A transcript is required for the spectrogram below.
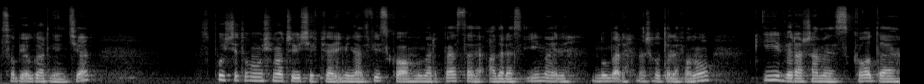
sobie ogarnięcie. Spójrzcie, tu musimy oczywiście wpisać imię, nazwisko, numer PESEL, adres e-mail, numer naszego telefonu i wyrażamy zgodę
